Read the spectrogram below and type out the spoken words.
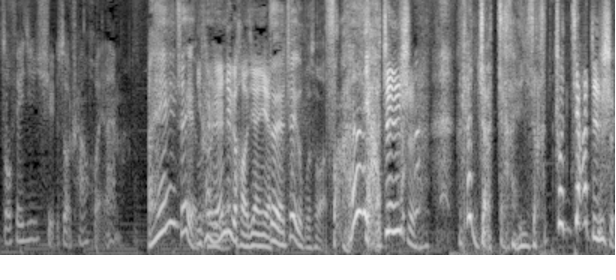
坐飞机去，坐船回来嘛？哎，这也你看人这个好建议，对这个不错。咱俩真是，你看这这哎呀，专家真是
